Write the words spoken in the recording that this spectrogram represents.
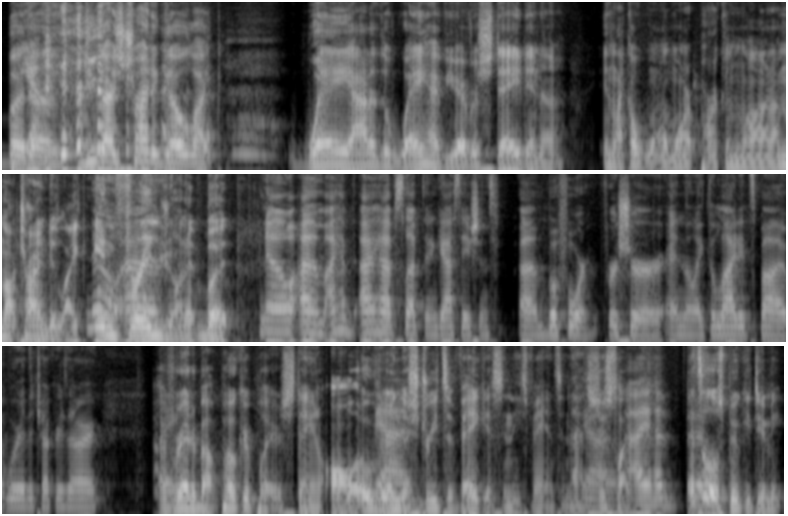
But Yeah. uh, do you guys try to go like way out of the way? Have you ever stayed in a in like a Walmart parking lot? I'm not trying to like No, infringe um, on it, but No, um, I have I have slept in gas stations um, before for sure, and the, like the lighted spot where the truckers are. I've read about poker players staying all over in the streets of Vegas in these vans, and that's Yeah, just like I have. that's a little spooky to me.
